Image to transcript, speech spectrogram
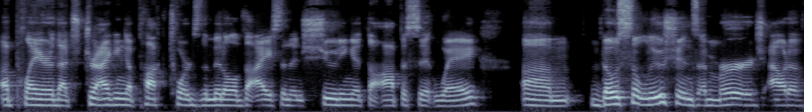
a player that's dragging a puck towards the middle of the ice and then shooting it the opposite way. Um, those solutions emerge out of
